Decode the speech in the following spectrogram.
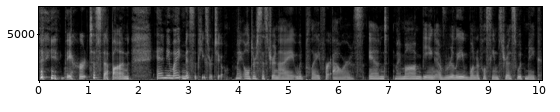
they hurt to step on, and you might miss a piece or two. My older sister and I would play for hours, and my mom, being a really wonderful seamstress, would make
